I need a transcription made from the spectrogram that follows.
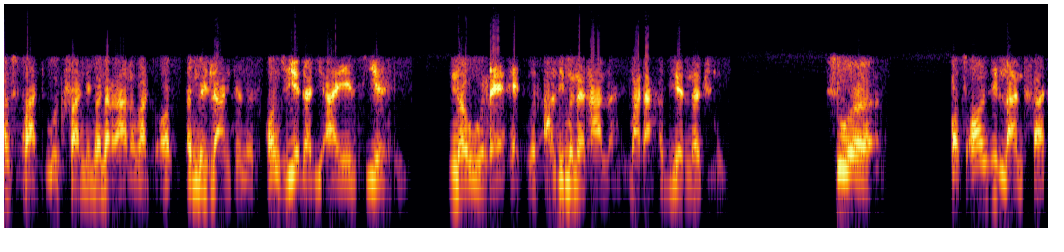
dan straat ook van die minerale wat in die land is. Ons weet dat die ANC nou recht het oor al die minerale, maar daar gebeur niks nie. So, as ons die land vat,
